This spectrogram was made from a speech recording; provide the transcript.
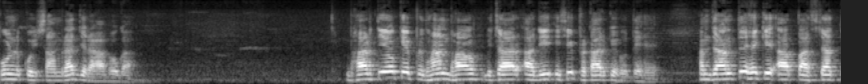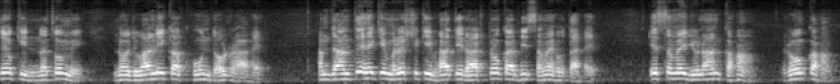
पूर्ण कोई साम्राज्य रहा होगा। भारतीयों के प्रधान भाव, विचार आदि इसी प्रकार के होते हैं। हम जानते हैं कि आप पाश्चात्यों की नसों में नौजवानी का खून दौड़ रहा है। हम जानते हैं कि मनुष्य की भांति राष्ट्रों का भी समय होता है। इस समय यूनान कहाँ, रोम कहाँ,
